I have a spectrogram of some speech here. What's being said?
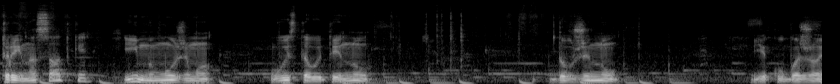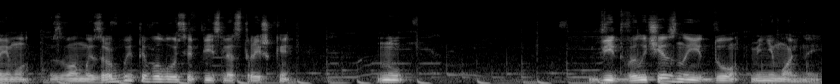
три насадки, і ми можемо виставити ну, довжину, яку бажаємо з вами зробити волосся після стрижки. Ну, від величезної до мінімальної.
